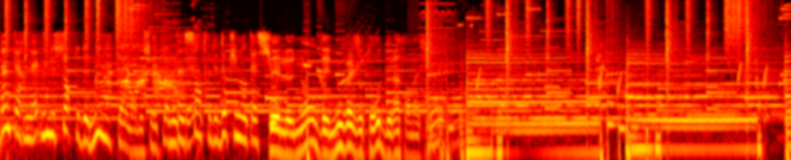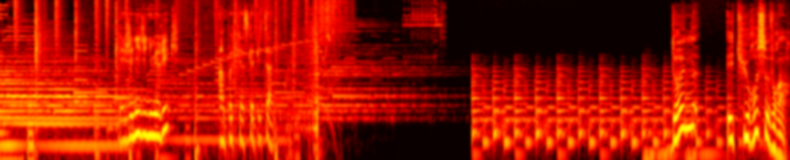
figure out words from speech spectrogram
d'Internet. Une sorte de Minitel à l'échelle planétaire. Un centre de documentation. C'est le nom des nouvelles autoroutes de l'information. Les génies du numérique un podcast capital. Donne et tu recevras.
